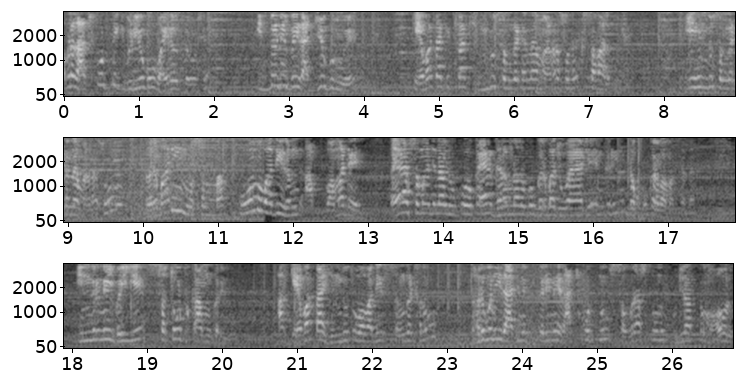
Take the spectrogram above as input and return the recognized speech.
આપણે રાજકોટનો એક વીડિયો બહુ વાયરલ થયો છે. ઇન્દ્રનીલભાઈ રાજ્યગુરુએ કહેવાતા કેટલાક હિન્દુ સંગઠનના માણસોને એક સવાલ પૂછ્યો. એ હિન્દુ સંગઠનના માણસો ગરબાની મોસમમાં કોમવાદી રંગ આપવા માટે કયા સમાજના લોકો, કયા ધર્મના લોકો ગરબા જોવાયા છે એમ કરીને ડખો કરવા માંગતા હતા. ઇન્દ્રનીલભાઈએ સચોટ કામ કર્યું. આ કહેવાતા હિન્દુત્વવાદી સંગઠનો ધર્મની રાજનીતિ કરીને રાજકોટનું, સૌરાષ્ટ્રનું, ગુજરાતનો માહોલ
